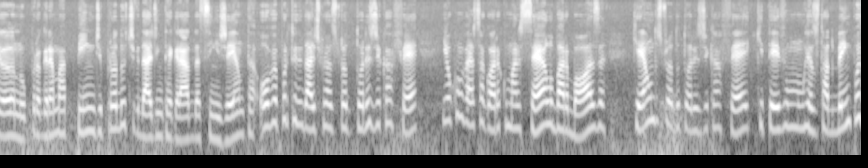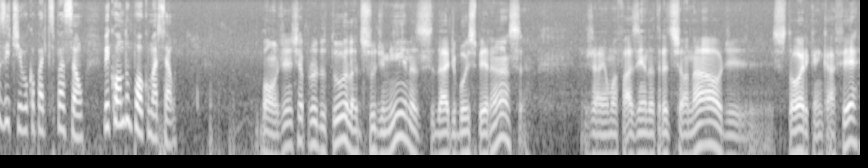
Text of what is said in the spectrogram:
ano, o programa PIN de Produtividade Integrada da Singenta houve oportunidade para os produtores de café e eu converso agora com Marcelo Barbosa, que é um dos produtores de café que teve um resultado bem positivo com a participação. Me conta um pouco, Marcelo. Bom, a gente é produtor lá do sul de Minas, cidade de Boa Esperança. Já é uma fazenda tradicional, de, histórica em café.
